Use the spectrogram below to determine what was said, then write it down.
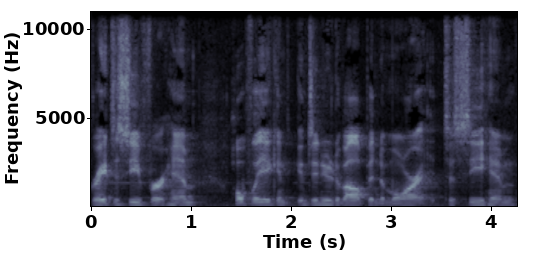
great to see for him. Hopefully he can continue to develop into more. To see him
